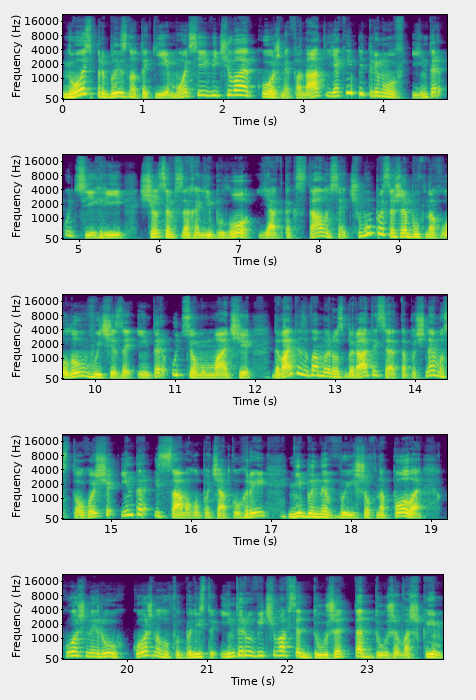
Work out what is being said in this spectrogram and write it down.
Ну ось приблизно такі емоції відчуває кожний фанат, який підтримував Інтер у цій грі. Що це взагалі було? Як так сталося? Чому ПСЖ був на голову вище за Інтер у цьому матчі? Давайте з вами розбиратися та почнемо з того, що Інтер із самого початку гри ніби не вийшов на поле. Кожний рух кожного футболісту Інтеру відчувався дуже та дуже важким.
